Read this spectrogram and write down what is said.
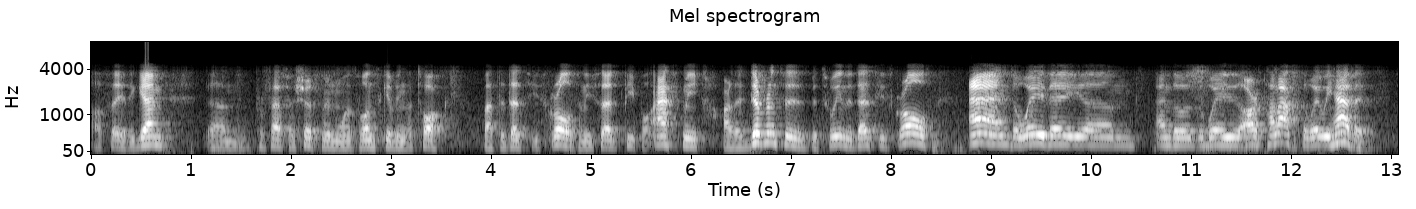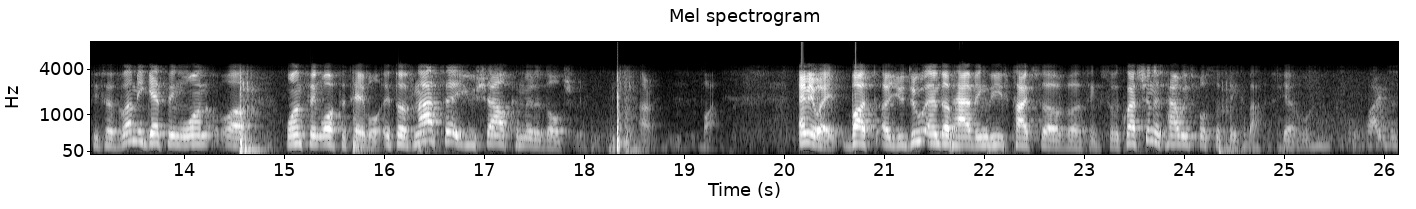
I'll say it again um, Professor Schiffman was once giving a talk about the Dead Sea Scrolls, and he said, People ask me, are there differences between the Dead Sea Scrolls and the way they, um, and the, the way our Tanakh, the way we have it? He says, Let me get thing one, uh, one thing off the table. It does not say you shall commit adultery. All right, fine. Anyway, but uh, you do end up having these types of uh, things. So the question is, how are we supposed to think about this? Yeah. Why does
